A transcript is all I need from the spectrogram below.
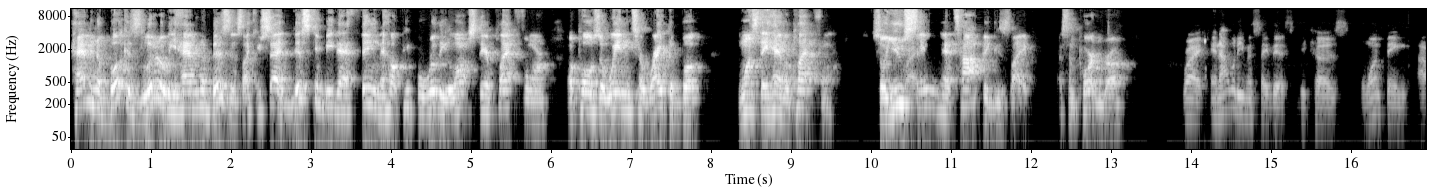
having a book is literally having a business. Like you said, this can be that thing to help people really launch their platform opposed to waiting to write the book once they have a platform. So you right. saying that topic is like that's important, bro. Right, and I would even say this because one thing I,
